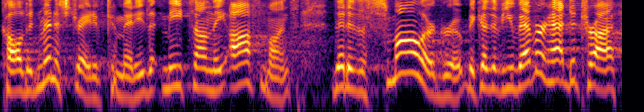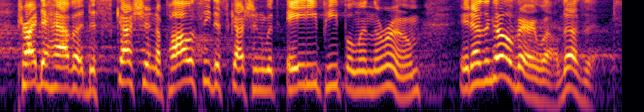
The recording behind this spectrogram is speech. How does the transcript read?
called Administrative Committee that meets on the off months that is a smaller group because if you've ever had to try tried to have a discussion, a policy discussion with 80 people in the room, it doesn't go very well, does it?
